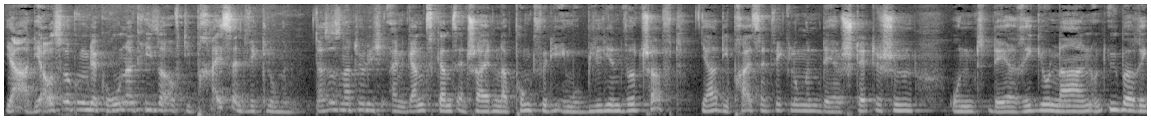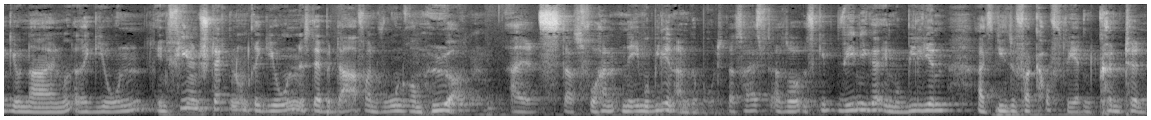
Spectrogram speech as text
Ja, die Auswirkungen der Corona-Krise auf die Preisentwicklungen, das ist natürlich ein ganz, ganz entscheidender Punkt für die Immobilienwirtschaft. Ja, die Preisentwicklungen der städtischen und der regionalen und überregionalen Regionen. In vielen Städten und Regionen ist der Bedarf an Wohnraum höher als das vorhandene Immobilienangebot. Das heißt also, es gibt weniger Immobilien, als diese verkauft werden könnten.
